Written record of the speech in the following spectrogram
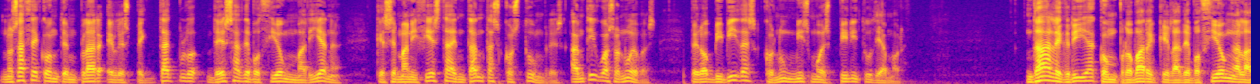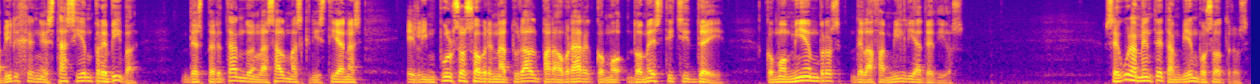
nos hace contemplar el espectáculo de esa devoción mariana que se manifiesta en tantas costumbres, antiguas o nuevas, pero vividas con un mismo espíritu de amor. Da alegría comprobar que la devoción a la Virgen está siempre viva, despertando en las almas cristianas el impulso sobrenatural para obrar como domestici Dei, como miembros de la familia de Dios. Seguramente también vosotros,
